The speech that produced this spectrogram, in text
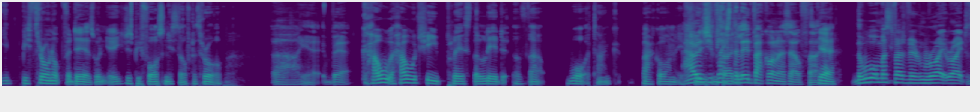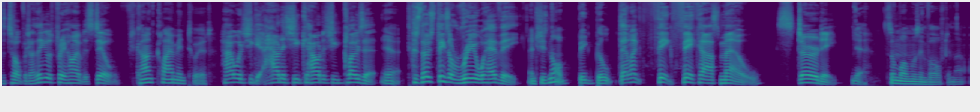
You'd be thrown up for days, wouldn't you? You'd just be forcing yourself to throw up. Oh yeah, yeah. How how would she place the lid of that water tank back on? How did she place the it? lid back on herself though? Yeah, The water must have been right, right to the top, which I think it was pretty high, but still. she can't climb into it. How would she get? How did she? How did she close it? Yeah, Because those things are real heavy. and she's not a big built. They're like thick, thick ass metal, sturdy. Yeah, someone was involved in that,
